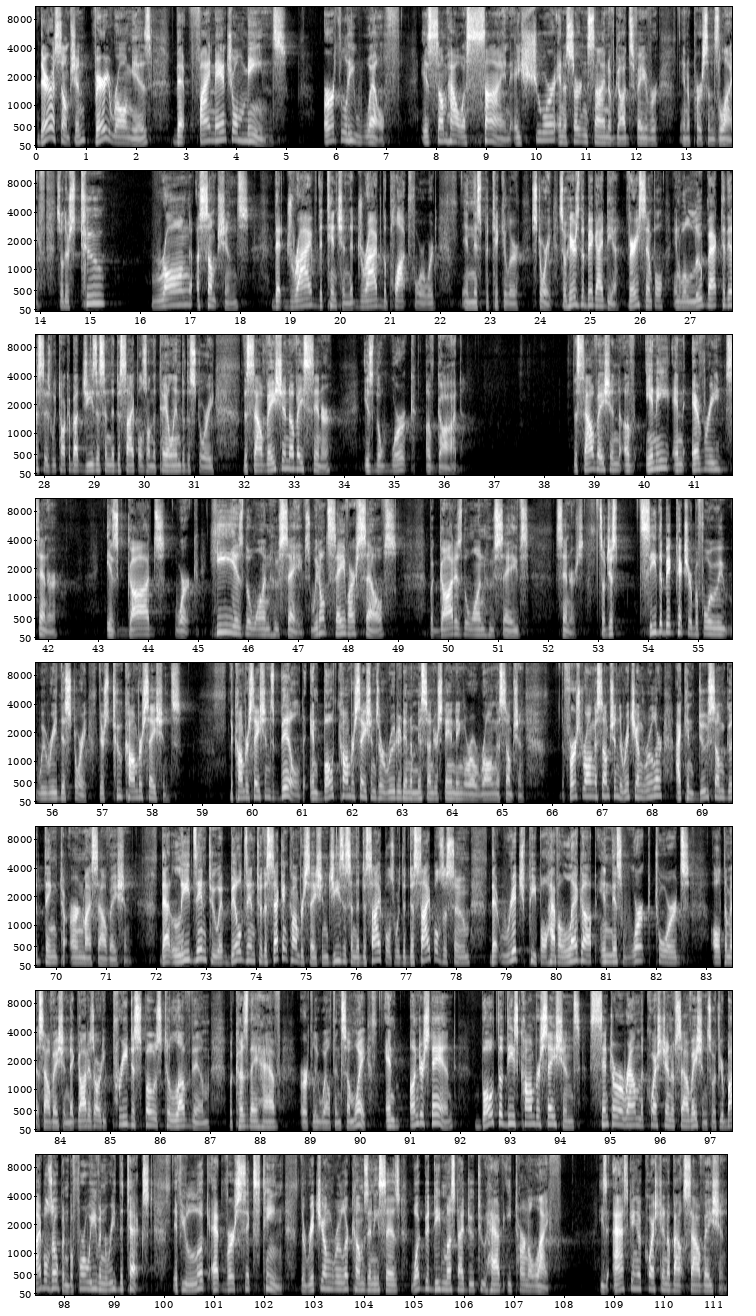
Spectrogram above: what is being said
Their assumption, very wrong, is that financial means, earthly wealth, is somehow a sign, a sure and a certain sign of God's favor in a person's life. So there's two wrong assumptions that drive the tension, that drive the plot forward in this particular story. So here's the big idea very simple, and we'll loop back to this as we talk about Jesus and the disciples on the tail end of the story. The salvation of a sinner is the work of God. The salvation of any and every sinner is God's work. He is the one who saves. We don't save ourselves, but God is the one who saves sinners. So just see the big picture before we, we read this story. There's two conversations. The conversations build, and both conversations are rooted in a misunderstanding or a wrong assumption. The first wrong assumption, the rich young ruler, I can do some good thing to earn my salvation. That leads into, it builds into the second conversation, Jesus and the disciples, where the disciples assume that rich people have a leg up in this work towards ultimate salvation, that God is already predisposed to love them because they have earthly wealth in some way. And understand, both of these conversations center around the question of salvation. So if your Bible's open, before we even read the text, if you look at verse 16, the rich young ruler comes and he says, What good deed must I do to have eternal life? He's asking a question about salvation.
